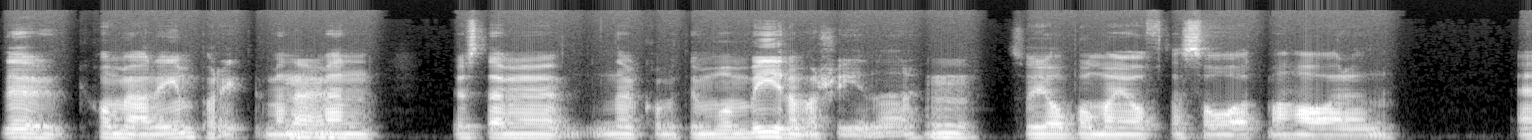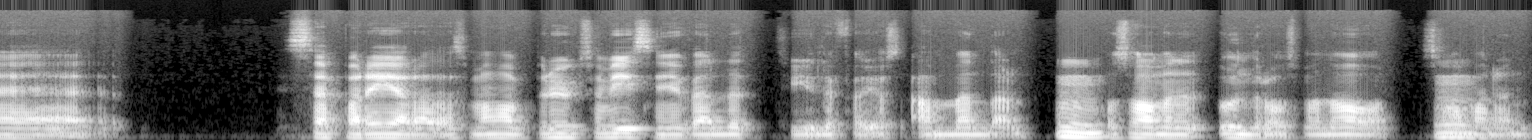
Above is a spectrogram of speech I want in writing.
det kommer jag aldrig in på riktigt. Men, men just det med när det kommer till mobila maskiner Mm. så jobbar man ju ofta så att man har en eh, separerad, alltså man har bruksanvisning är väldigt tydlig för just användaren. Mm. Och så har man en underhållsmanual, så Mm. har man en,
